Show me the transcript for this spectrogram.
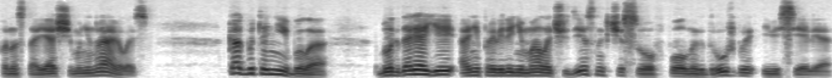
по-настоящему не нравилась. Как бы то ни было, Благодаря ей они провели немало чудесных часов, полных дружбы и веселья.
